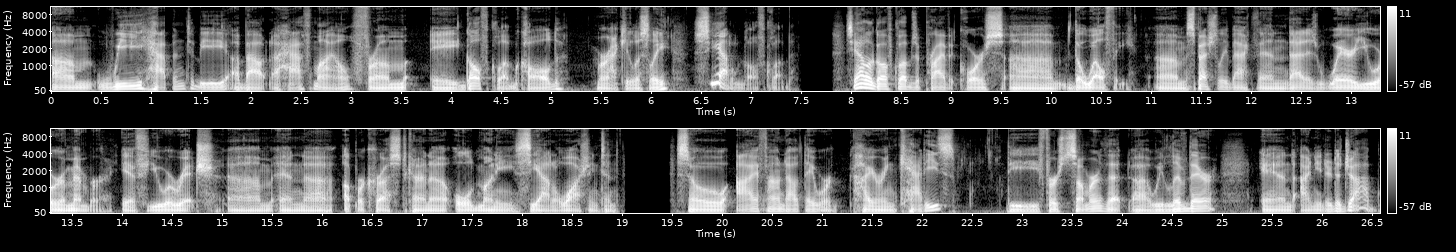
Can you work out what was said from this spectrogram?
um, we happened to be about a half mile from a golf club called, miraculously, Seattle Golf Club. Seattle Golf Club's a private course, um, the wealthy, um, especially back then. That is where you were a member if you were rich um, and uh, upper crust kind of old money, Seattle, Washington. So I found out they were hiring caddies the first summer that uh, we lived there, and I needed a job.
